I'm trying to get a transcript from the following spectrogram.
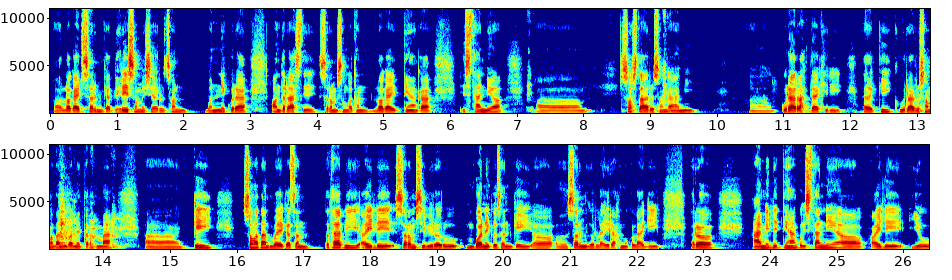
लगायत श्रमिकका धेरै समस्याहरू छन्। भन्ने कुरा अन्तर्राष्ट्रिय श्रम सङ्गठन लगायत त्यहाँका स्थानीय संस्थाहरूसँग हामी कुरा राख्दाखेरि ती कुराहरू समाधान गर्ने तर्फमा केही समाधान भएका छन्। तथापि अहिले श्रम शिविरहरू बनेको छन् केही श्रमिकहरूलाई राख्नुको लागि। र हामीले त्यहाँको स्थानीय अहिले यो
